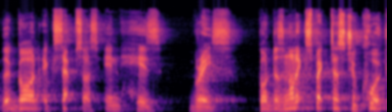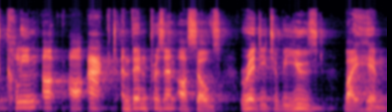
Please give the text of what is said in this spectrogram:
that God accepts us in His grace. God does not expect us to, quote, clean up our act and then present ourselves ready to be used by Him.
